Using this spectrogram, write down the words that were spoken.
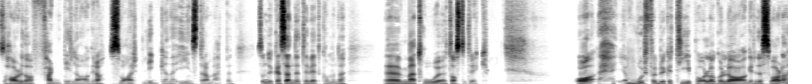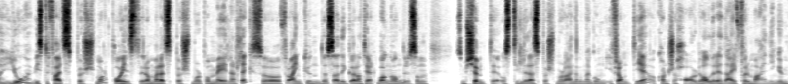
så har du da ferdiglagra svar liggende i Instagram-appen, som du kan sende til vedkommende eh, med to eh, tastetrykk. Og ja, Hvorfor bruke tid på å logge og lagre det svar? da? Jo, hvis du får et spørsmål på Instagram eller et spørsmål på mail, slik, så fra en kunde, så er det garantert mange andre som som kommer til å stille deg spørsmål en eller annen gang i framtida, og kanskje har du allerede ei formening om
